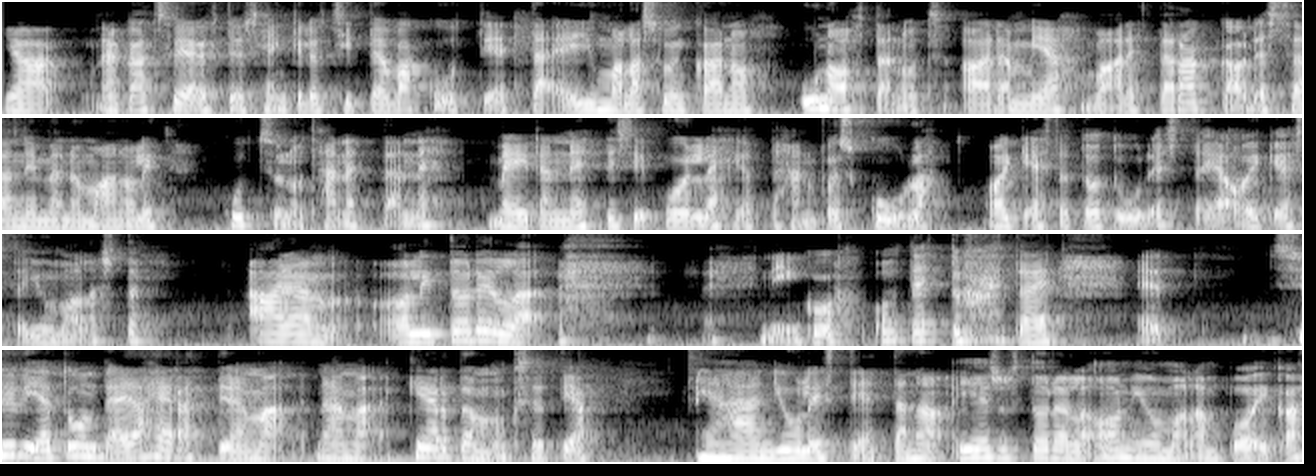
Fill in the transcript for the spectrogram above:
Ja nämä katsojayhteyshenkilöt sitten vakuutti, että ei Jumala suinkaan ole unohtanut Adamia, vaan että rakkaudessaan nimenomaan oli kutsunut hänet tänne meidän nettisivuille, jotta hän voisi kuulla oikeasta totuudesta ja oikeasta Jumalasta. Adam oli todella niin kuin, otettu tai et, syviä tunteja herätti nämä, nämä kertomukset ja, ja hän julisti, että no, Jeesus todella on Jumalan poika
